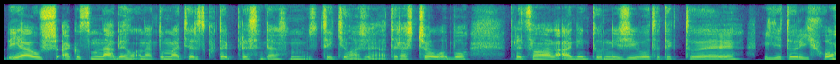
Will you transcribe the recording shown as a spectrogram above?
ja už, ako som nabehla na tú matersku, tak presne tam som cítila, že a teraz čo, lebo predsa len agentúrny život, tak to je, ide to rýchlo.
